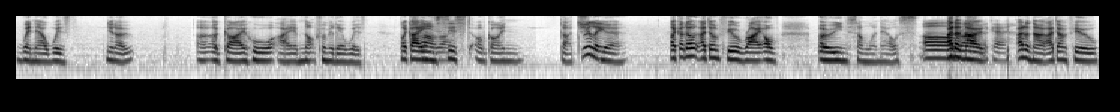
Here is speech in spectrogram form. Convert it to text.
went out with, you know, a, a guy who I am not familiar with. Like I Oh, right. insist of going Dutch. Really? Yeah. Like I don't I don't feel right of owing someone else. Oh, I don't right, know. Okay. I don't know. I don't feel.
